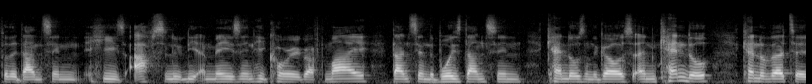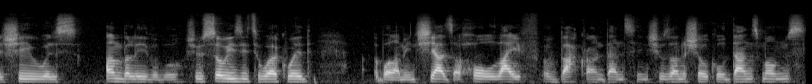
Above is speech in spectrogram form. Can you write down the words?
for the dancing. He's absolutely amazing. He choreographed my dancing, the boys dancing, Kendall's and the girls. And Kendall, Kendall Vertes, she was unbelievable. She was so easy to work with. Well, I mean, she has a whole life of background dancing. She was on a show called Dance Moms,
